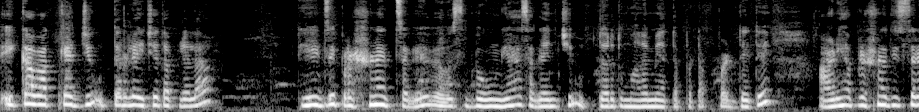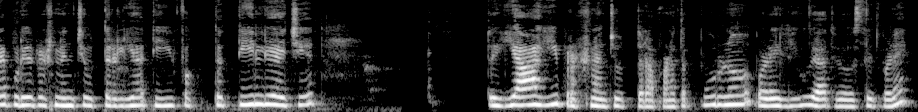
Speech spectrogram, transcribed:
एका वाक्यात जी उत्तर लिहायची आहेत आपल्याला हे जे प्रश्न आहेत सगळे व्यवस्थित बघून घ्या. सगळ्यांची उत्तर तुम्हाला मी आता पटापट देते. आणि हा प्रश्न तिसरा आहे पुढील प्रश्नांची उत्तर लिहा. ती फक्त तीन लिहायची आहेत. तर याही प्रश्नांची उत्तर आपण आता पूर्णपणे लिहूयात व्यवस्थितपणे.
